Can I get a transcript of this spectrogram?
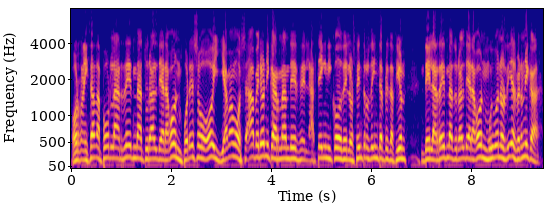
organizada por la Red Natural de Aragón. Por eso hoy llamamos a Verónica Hernández, la técnico de los centros de interpretación de la Red Natural de Aragón. Muy buenos días, Verónica.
